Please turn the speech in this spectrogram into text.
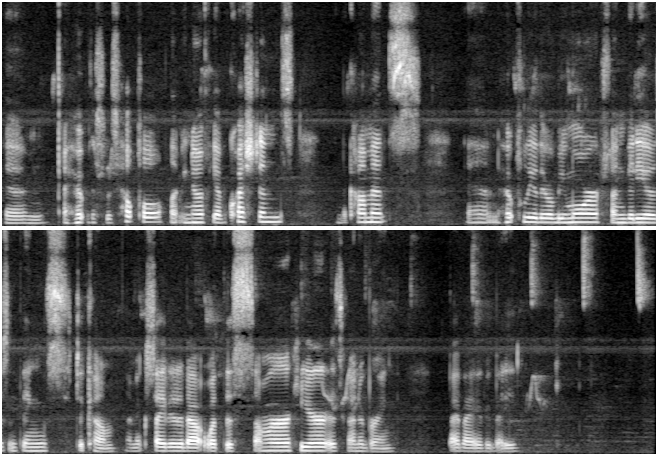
Um, I hope this was helpful. Let me know if you have questions in the comments. And hopefully there will be more fun videos and things to come. I'm excited about what this summer here is going to bring. Bye-bye, everybody.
